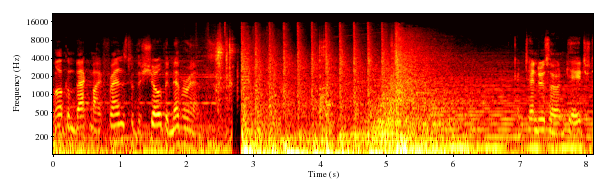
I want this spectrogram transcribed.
Welcome back, my friends, to the show that never ends. Contenders are engaged,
